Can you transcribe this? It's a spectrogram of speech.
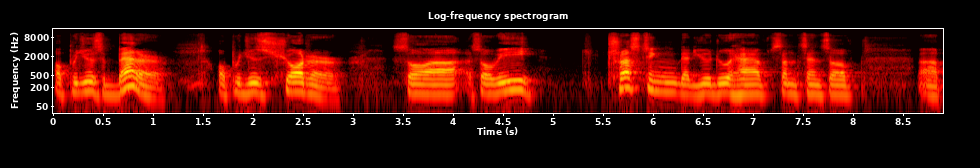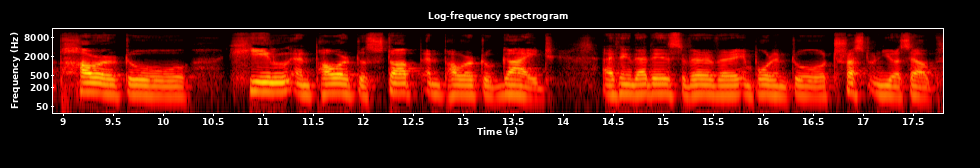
or produce better or produce shorter so, uh, so we trusting that you do have some sense of uh, power to heal and power to stop and power to guide. I think that is very, very important to trust in yourself.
